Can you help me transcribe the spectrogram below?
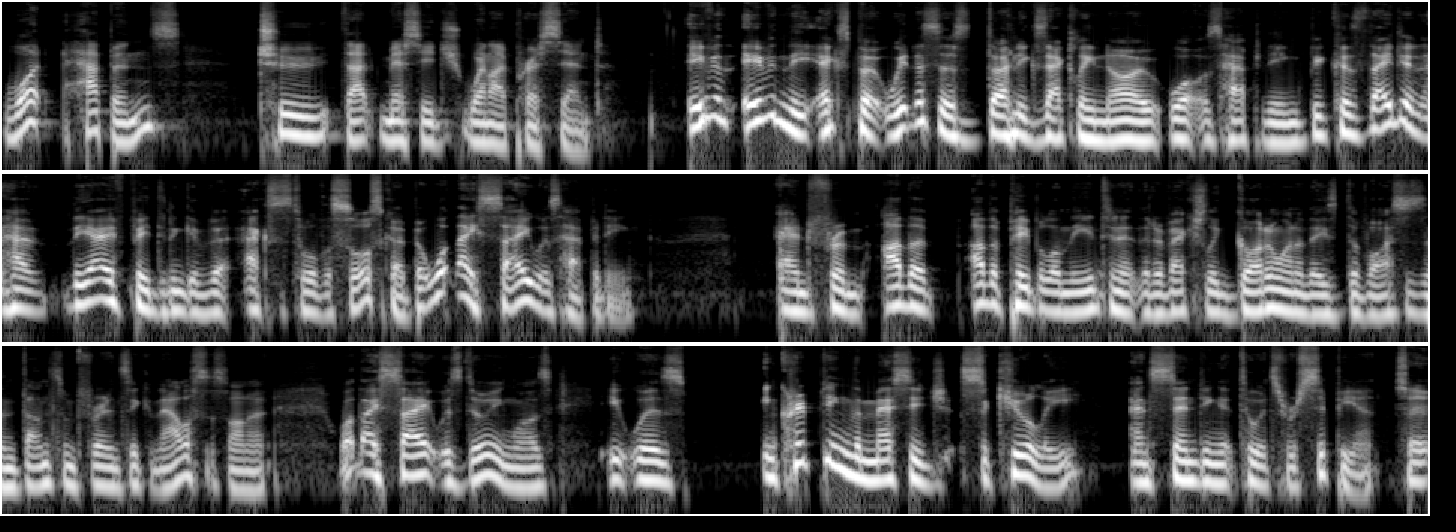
What happens to that message when I press send? even even the expert witnesses don't exactly know what was happening because they didn't have the AFP didn't give access to all the source code. But what they say was happening, and from other other people on the internet that have actually gotten one of these devices and done some forensic analysis on it, what they say it was doing was it was encrypting the message securely and sending it to its recipient. So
